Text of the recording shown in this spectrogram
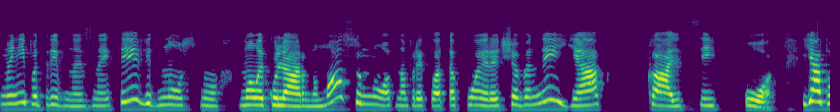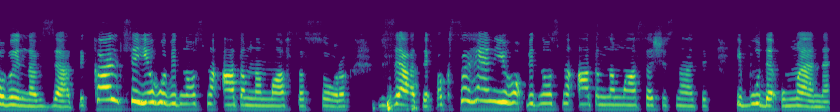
мені потрібно знайти відносну молекулярну масу, ну, от, наприклад, такої речовини, як кальцій О. Я повинна взяти кальцій, його відносна атомна маса 40, взяти оксиген, його відносна атомна маса 16, і буде у мене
